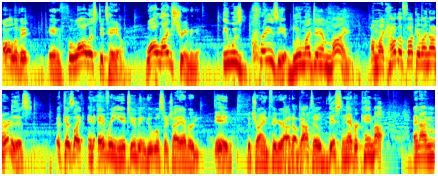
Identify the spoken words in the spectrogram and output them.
all of it in flawless detail while live streaming it. It was crazy. It blew my damn mind. I'm like, how the fuck have I not heard of this? Uh, because, like, in every YouTube and Google search I ever did to try and figure out Elgato, this never came up. and I'm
